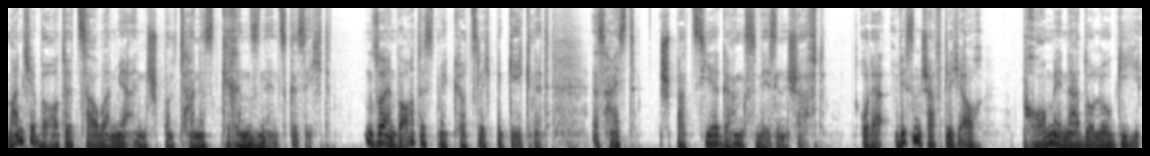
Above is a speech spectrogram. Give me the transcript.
Manche Worte zaubern mir ein spontanes Grinsen ins Gesicht. So ein Wort ist mir kürzlich begegnet. Es heißt Spaziergangswissenschaft oder wissenschaftlich auch Promenadologie,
